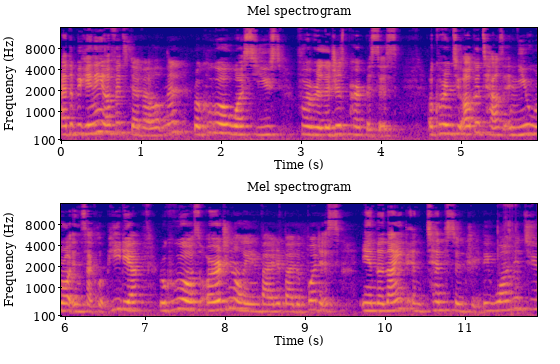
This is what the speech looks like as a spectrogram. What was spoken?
At the beginning of its development, Rakugo was used for religious purposes. According to Alcatel's A New World Encyclopedia, Rakugo was originally invited by the Buddhists in the 9th and 10th century. They wanted to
